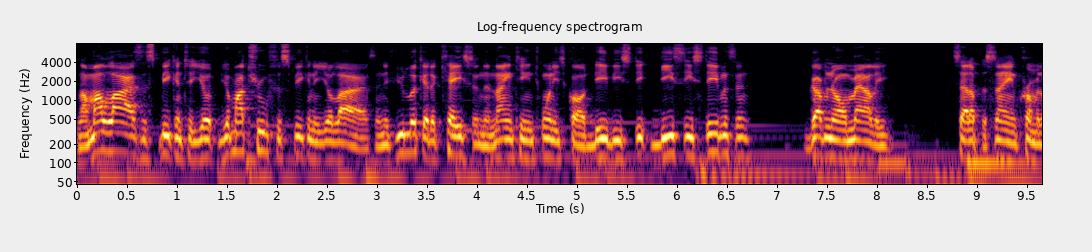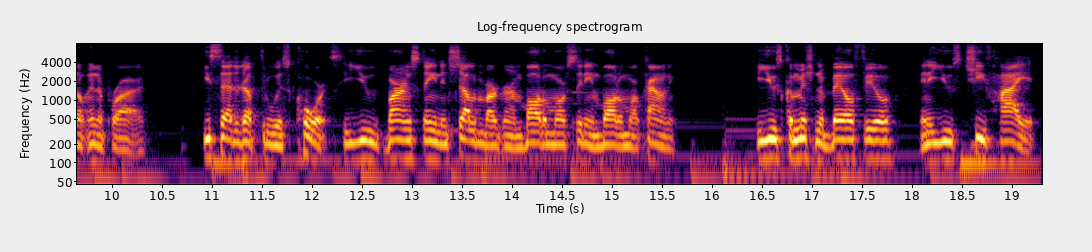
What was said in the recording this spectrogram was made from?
Now, my lies is speaking to your, your, my truth is speaking to your lies. And if you look at a case in the 1920s called D.C. Stephenson, Governor O'Malley set up the same criminal enterprise. He set it up through his courts. He used Bernstein and Shellenberger in Baltimore City and Baltimore County. He used Commissioner Bealefeld and he used Chief Hyatt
